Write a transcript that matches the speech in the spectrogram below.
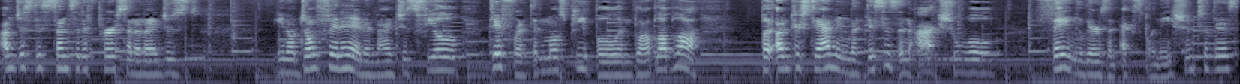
I'm just this sensitive person and I just, you know, don't fit in and I just feel different than most people and blah, blah, blah. But understanding that this is an actual thing. There's an explanation to this,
